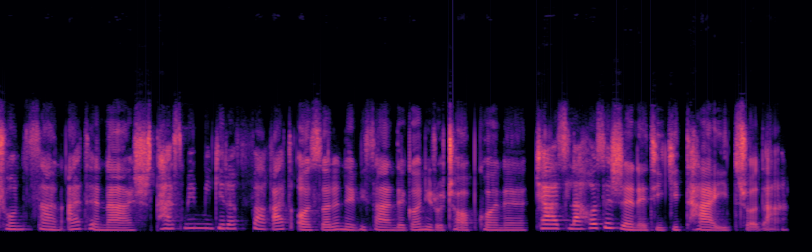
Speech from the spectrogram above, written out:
چون صنعت نشر تصمیم می‌گیره فقط آثار نویسندگانی رو چاپ کنه که از لحاظ ژنتیکی تایید شدن.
